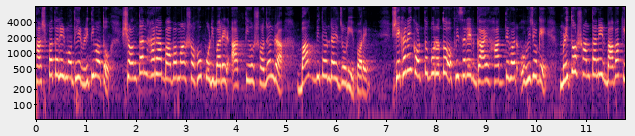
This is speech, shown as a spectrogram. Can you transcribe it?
হাসপাতালের মধ্যে রীতিমতো সন্তানহারা বাবা মা সহ পরিবারের আত্মীয় স্বজনরা বাক বিতণ্ডায় জড়িয়ে পড়েন। সেখানেই কর্তব্যরত অফিসারের গায়ে হাত দেওয়ার অভিযোগে মৃত সন্তানের বাবাকে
